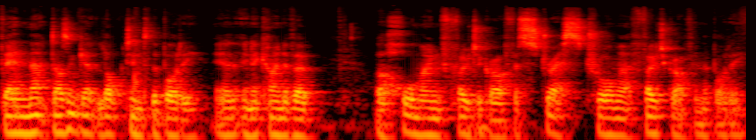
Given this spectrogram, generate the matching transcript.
then that doesn't get locked into the body in, in a kind of a, a hormone photograph, a stress trauma photograph in the body.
